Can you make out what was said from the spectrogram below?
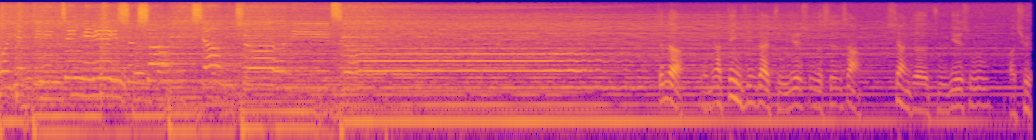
我也定睛你身上，向着你走。真的，要定睛在主耶稣的身上，向着主耶稣而去。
